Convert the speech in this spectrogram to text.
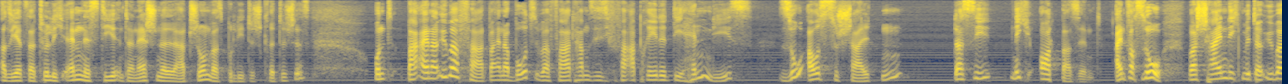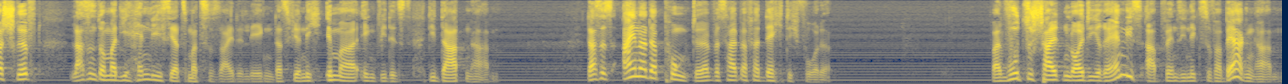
Also jetzt natürlich Amnesty International hat schon was politisch Kritisches. Und bei einer Überfahrt, bei einer Bootsüberfahrt haben sie sich verabredet, die Handys so auszuschalten, dass sie nicht ortbar sind. Einfach so, wahrscheinlich mit der Überschrift, lass uns doch mal die Handys jetzt mal zur Seite legen, dass wir nicht immer irgendwie das, die Daten haben. Das ist einer der Punkte, weshalb er verdächtig wurde. Weil wozu schalten Leute ihre Handys ab, wenn sie nichts zu verbergen haben?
